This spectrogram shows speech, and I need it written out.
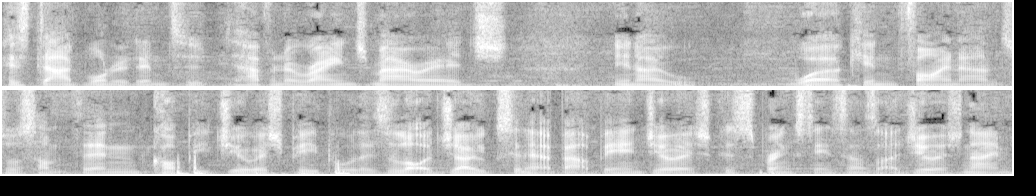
His dad wanted him to have an arranged marriage you know work in finance or something copy jewish people. There's a lot of jokes in it about being jewish because springsteen sounds like a jewish name.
